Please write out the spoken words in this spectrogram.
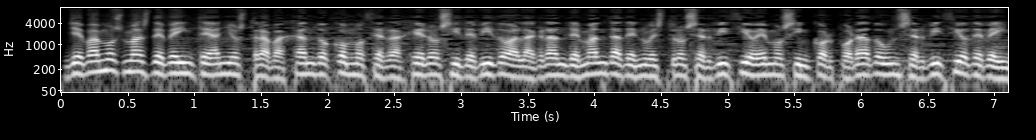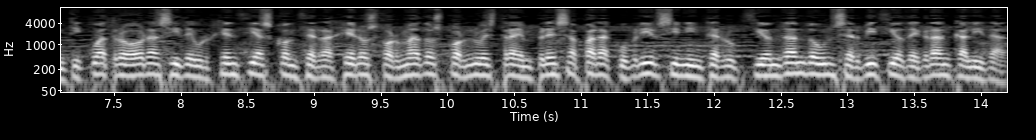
Llevamos más de 20 años trabajando como cerrajeros y debido a la gran demanda de nuestro servicio hemos incorporado un servicio de 24 horas y de urgencias con cerrajeros formados por nuestra empresa para cubrir sin interrupción dando un servicio de gran calidad.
